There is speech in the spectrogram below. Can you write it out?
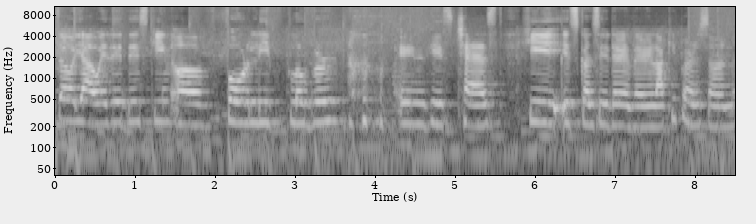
So yeah, we did this skin of four-leaf clover in his chest. He is considered a very lucky person.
